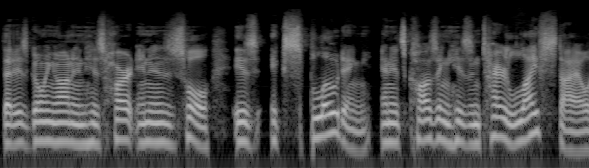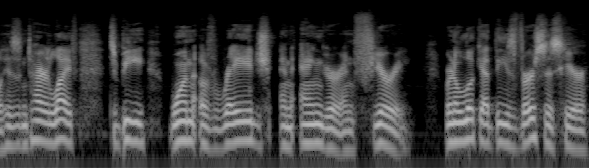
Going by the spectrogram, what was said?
that is going on in his heart and in his soul is exploding and it's causing his entire lifestyle, his entire life to be one of rage and anger and fury. We're going to look at these verses here.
